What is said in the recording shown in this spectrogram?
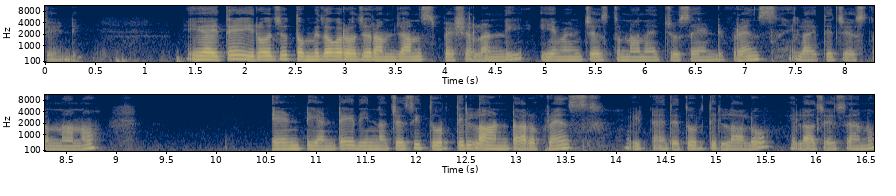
చేయండి. ఇవైతే అయితే ఈరోజు తొమ్మిదవ రోజు రంజాన్ స్పెషల్ అండి. ఏమేమి చేస్తున్నానో చూసేయండి ఫ్రెండ్స్. ఇలా అయితే చేస్తున్నాను. ఏంటి అంటే దీన్ని వచ్చేసి తుర్తిల్లా అంటారు ఫ్రెండ్స్. వీటిని అయితే ఇలా చేశాను.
